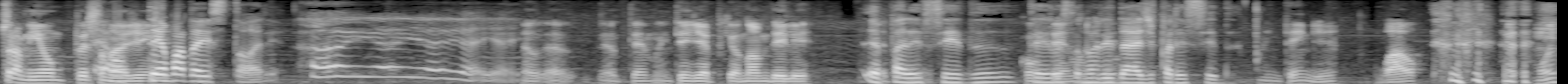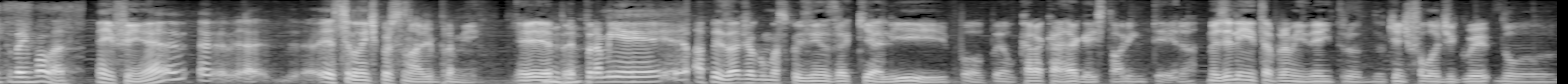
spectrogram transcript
Pra mim é um personagem. É o tema da história. Ai, ai, ai, ai, ai. É, é, é o tema, entendi. É porque o nome dele é parecido, tem uma sonoridade parecida. Entendi. Uau. Muito bem bolado. Enfim, é, é, é excelente personagem para mim. É, uhum. Pra mim, é, apesar de algumas coisinhas aqui e ali, pô, o cara carrega a história inteira. Mas ele entra pra mim dentro do que a gente falou de, do,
